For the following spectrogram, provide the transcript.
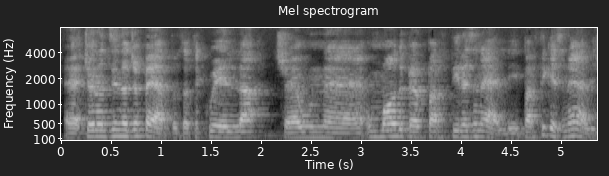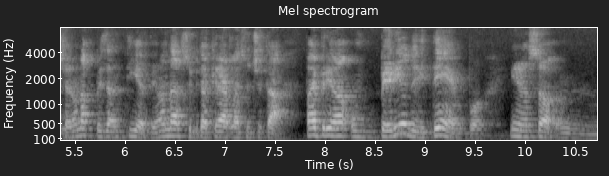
Eh, c'è un'azienda già aperta, usate quella, c'è un, eh, un modo per partire snelli, partite snelli, cioè non appesantirti, non andare subito a creare la società, fai prima un periodo di tempo, io non so, mm,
